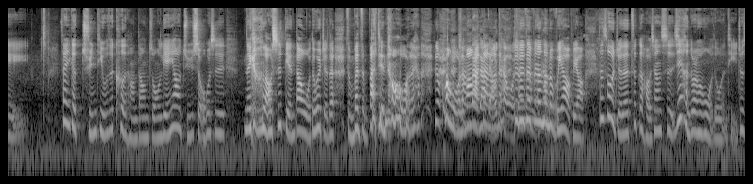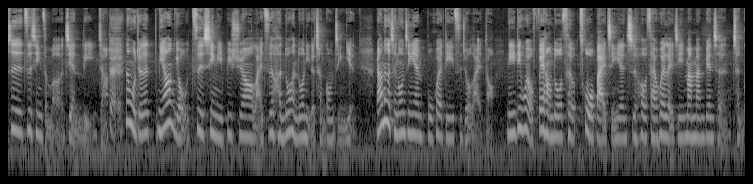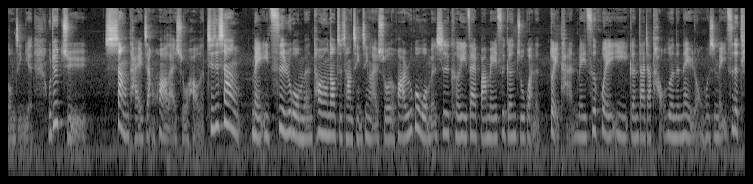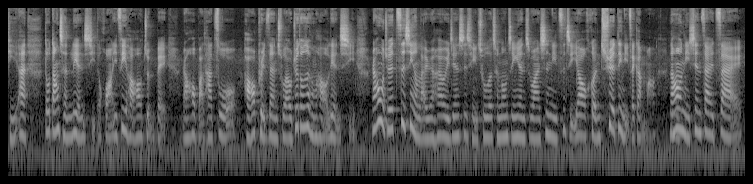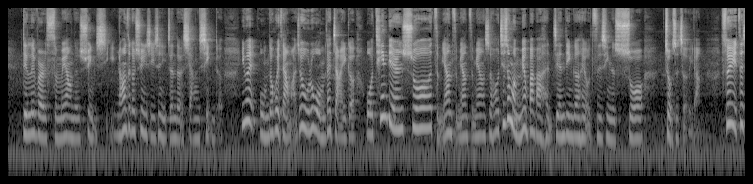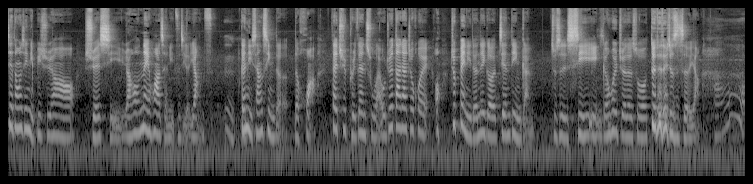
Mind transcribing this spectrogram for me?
在一个群体或是课堂当中，连要举手或是。那个老师点到我都会觉得怎么办？怎么办？点到我了呀，就换我了吗？完蛋了！对对对，不要，那那不要不要。但是我觉得这个好像是，其实很多人问我的问题，就是自信怎么建立这样。对。那我觉得你要有自信，你必须要来自很多很多你的成功经验，然后那个成功经验不会第一次就来到，你一定会有非常多次挫败经验之后，才会累积，慢慢变成成功经验。我觉得举。上台讲话来说好了，其实像每一次，如果我们套用到职场情境来说的话，如果我们是可以在把每一次跟主管的对谈、每一次会议跟大家讨论的内容，或是每一次的提案都当成练习的话，你自己好好准备，然后把它做好好 present 出来，我觉得都是很好的练习。然后我觉得自信的来源还有一件事情，除了成功经验之外，是你自己要很确定你在干嘛，然后你现在在。Deliver 什么样的讯息，然后这个讯息是你真的相信的，因为我们都会这样嘛。就是如果我们在讲一个我听别人说怎么样怎么样怎么样的时候，其实我们没有办法很坚定跟很有自信的说就是这样。所以这些东西你必须要学习，然后内化成你自己的样子，嗯，跟你相信的的话再去 present 出来，我觉得大家就会哦就被你的那个坚定感就是吸引，跟会觉得说对对对就是这样。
